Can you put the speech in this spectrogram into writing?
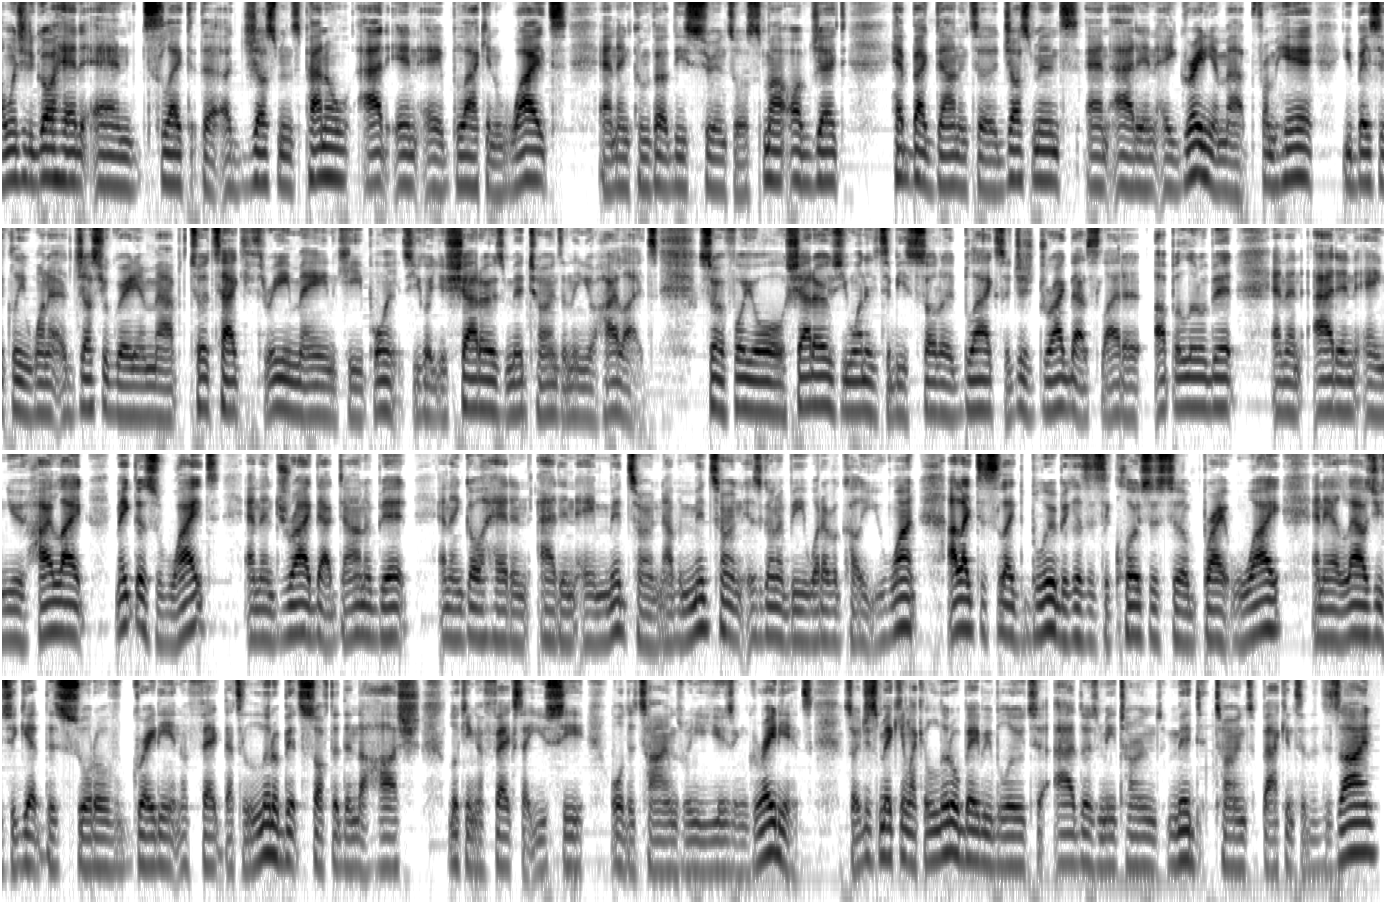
I want you to go ahead and select the adjustments panel, add in a black and white, and then convert these two into a smart object head back down into adjustments and add in a gradient map. From here, you basically want to adjust your gradient map to attack three main key points. You got your shadows, midtones, and then your highlights. So for your shadows, you want it to be solid black. So just drag that slider up a little bit and then add in a new highlight. Make this white and then drag that down a bit and then go ahead and add in a midtone. Now the midtone is going to be whatever color you want. I like to select blue because it's the closest to a bright white and it allows you to get this sort of gradient effect that's a little bit softer than the harsh looking effects that you see all the times when you're using gradients. So just making like a little baby blue to add those midtones, mid-tones back into the design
